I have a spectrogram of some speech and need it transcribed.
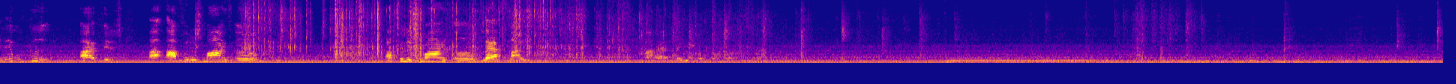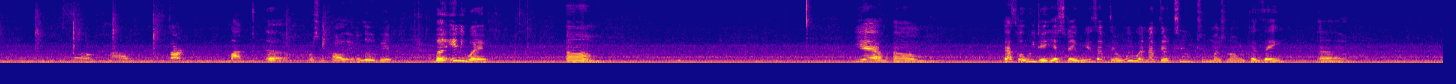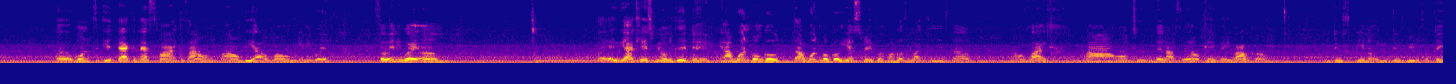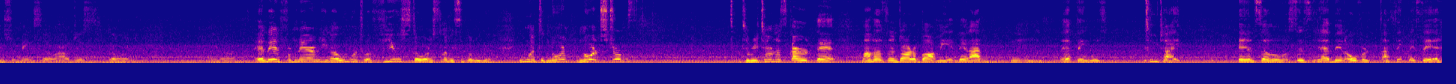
And it was good. I finished I, I finished mine um I finished mine um last night. I had they gave us call it in a little bit. But anyway, um, yeah, um, that's what we did yesterday. We was up there. We wasn't up there too too much longer because they uh, uh, wanted to get back, and that's fine because I don't I don't be out long anyway. So anyway, um, you gotta catch me on a good day. And I wasn't gonna go. I wasn't gonna go yesterday, but my husband like, please go. And I was like, I don't want to, but then I said, okay, babe, I'll go. You do, you know, you do beautiful things for me, so I'll just go and, you know. And then from there, you know, we went to a few stores. Let me see where we went. We went to Nord Nordstrom's to return a skirt that my husband and daughter bought me that I, mm -mm, that thing was too tight. And so since it had been over, I think they said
